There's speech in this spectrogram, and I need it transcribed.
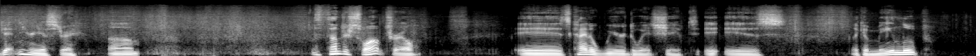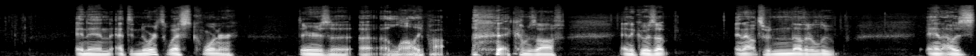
getting here yesterday. Um, the Thunder Swamp Trail is kind of weird the way it's shaped. It is like a main loop, and then at the northwest corner, there's a, a, a lollipop that comes off, and it goes up and out to another loop. And I was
